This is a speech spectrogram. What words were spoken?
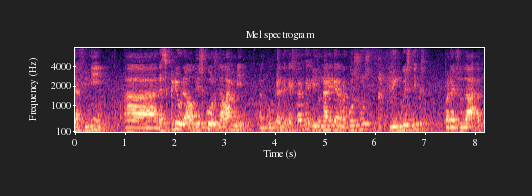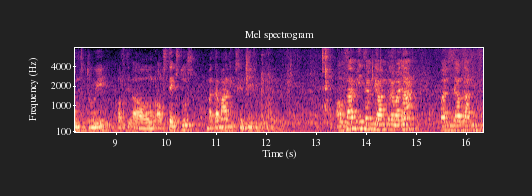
definir eh, descriure el discurs de l'àmbit en concret d'aquest tracte i donar-hi recursos lingüístics per ajudar a construir els, el, els textos matemàtics, científics, etc. Els àmbits en què vam treballar van ser els àmbits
